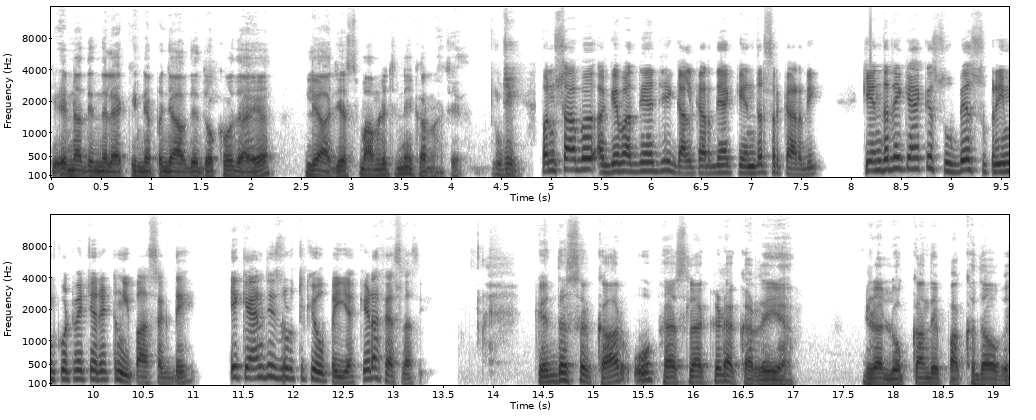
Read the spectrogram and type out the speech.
ਕਿ ਇਹਨਾਂ ਦੀ ਨਲਾਇਕੀ ਨੇ ਪੰਜਾਬ ਦੇ ਦੁੱਖ ਵਧਾਏ ਆ ਲਿਹਾਜ਼ ਇਸ ਮਾਮਲੇ 'ਚ ਨਹੀਂ ਕਰਨਾ ਚਾਹੀਦਾ। ਜੀ ਪਨੂ ਸਾਹਿਬ ਅੱਗੇ ਵਧਦੇ ਹਾਂ ਜੀ ਗੱਲ ਕਰਦੇ ਹਾਂ ਕੇਂਦਰ ਸਰਕਾਰ ਦੀ। ਕੇਂਦਰ ਨੇ ਕਿਹਾ ਕਿ ਸੂਬੇ ਸੁਪਰੀਮ ਕੋਰਟ ਵਿੱਚ ਰਿਟ ਨਹੀਂ ਪਾ ਸਕਦੇ। ਇਹ ਕਹਿਣ ਦੀ ਜ਼ਰੂਰਤ ਕਿਉਂ ਪਈ ਹੈ? ਕਿਹੜਾ ਫੈਸਲਾ ਸੀ? ਕੇਂਦਰ ਸਰਕਾਰ ਉਹ ਫੈਸਲਾ ਕਿਹੜਾ ਕਰ ਰਹੀ ਆ ਜਿਹੜਾ ਲੋਕਾਂ ਦੇ ਪੱਖ ਦਾ ਹੋਵੇ?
